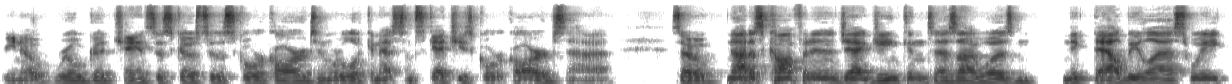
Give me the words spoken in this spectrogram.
you know, real good chance this goes to the scorecards, and we're looking at some sketchy scorecards. Uh, so not as confident in Jack Jenkins as I was Nick Dalby last week,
